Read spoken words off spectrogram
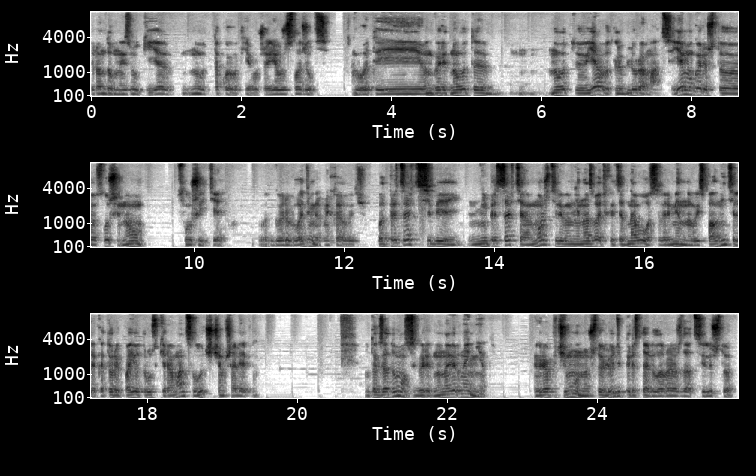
рандомные звуки. Я, ну, такой вот я уже, я уже сложился. Вот, и он говорит, ну вот, э, ну вот я вот люблю романсы. Я ему говорю, что, слушай, ну, слушайте, вот, говорю, Владимир Михайлович, вот представьте себе, не представьте, а можете ли вы мне назвать хоть одного современного исполнителя, который поет русский романсы лучше, чем Шаляпин? Ну, так задумался, говорит, ну, наверное, нет. Я говорю, а почему? Ну что, люди перестали рождаться или что?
